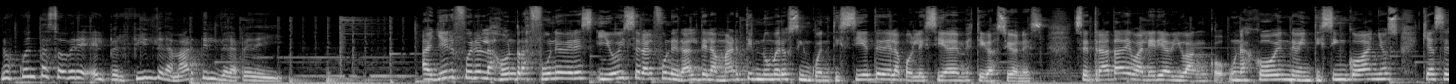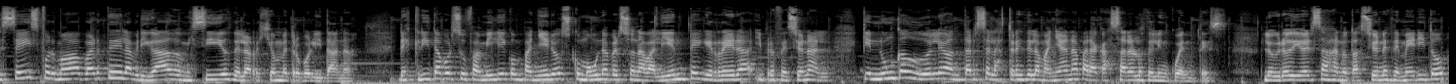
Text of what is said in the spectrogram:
nos cuenta sobre el perfil de la mártir de la PDI. Ayer fueron las honras fúnebres y hoy será el funeral de la mártir número 57 de la Policía de Investigaciones. Se trata de Valeria Vivanco, una joven de 25 años que hace seis formaba parte de la Brigada de Homicidios de la región metropolitana. Descrita por su familia y compañeros como una persona valiente, guerrera y profesional, que nunca dudó en levantarse a las 3 de la mañana para cazar a los delincuentes. Logró diversas anotaciones de mérito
